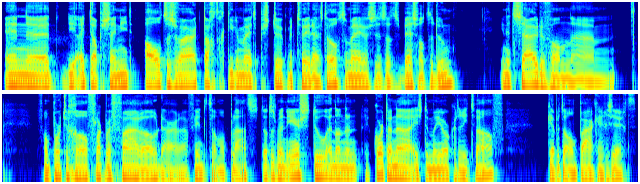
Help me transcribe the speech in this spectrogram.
En eh, die etappes zijn niet al te zwaar. 80 kilometer per stuk met 2000 hoogtemeters. Dus dat is best wel te doen. In het zuiden van, ehm, van Portugal, vlakbij Faro, daar vindt het allemaal plaats. Dat is mijn eerste doel. En dan een, kort daarna is de Mallorca 312. Ik heb het al een paar keer gezegd.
